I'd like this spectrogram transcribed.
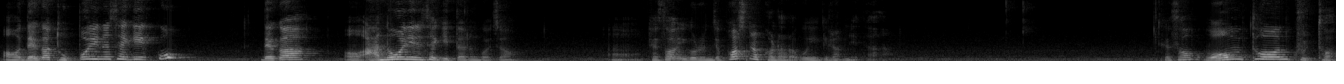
어, 내가 돋보이는 색이 있고 내가 어, 안 어울리는 색이 있다는 거죠. 어, 그래서 이거를 이제 퍼스널 컬러라고 얘기를 합니다. 그래서 웜톤, 쿨톤.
